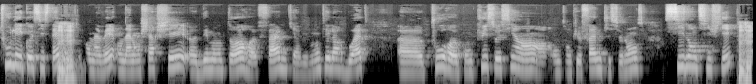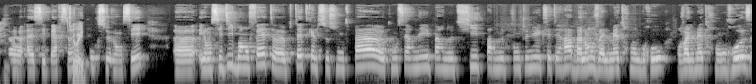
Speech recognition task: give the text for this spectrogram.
tout l'écosystème Mhm. aussi qu'on avait, en allant chercher des mentors, femmes qui avaient monté leur boîte, euh, pour euh, qu'on puisse aussi, hein, en tant que femme qui se lance, s'identifier Mhm. euh, à ces personnes Oui. pour se lancer. Euh, et on s'est dit, bah, en fait, euh, peut-être qu'elles se sentent pas euh, concernées par notre site, par notre contenu, etc. Bah, là, on va le mettre en gros, on va le mettre en rose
